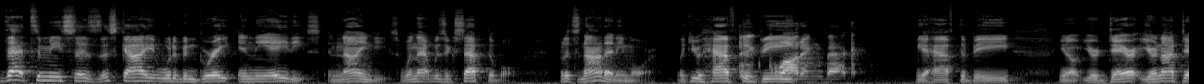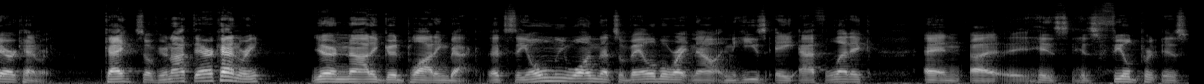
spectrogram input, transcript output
that to me says this guy would have been great in the 80s and 90s when that was acceptable, but it's not anymore. Like you have to Big be plotting back. You have to be, you know, you're Der- you're not Derrick Henry. Okay? So if you're not Derrick Henry, you're not a good plotting back. That's the only one that's available right now and he's a athletic and uh, his his field his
